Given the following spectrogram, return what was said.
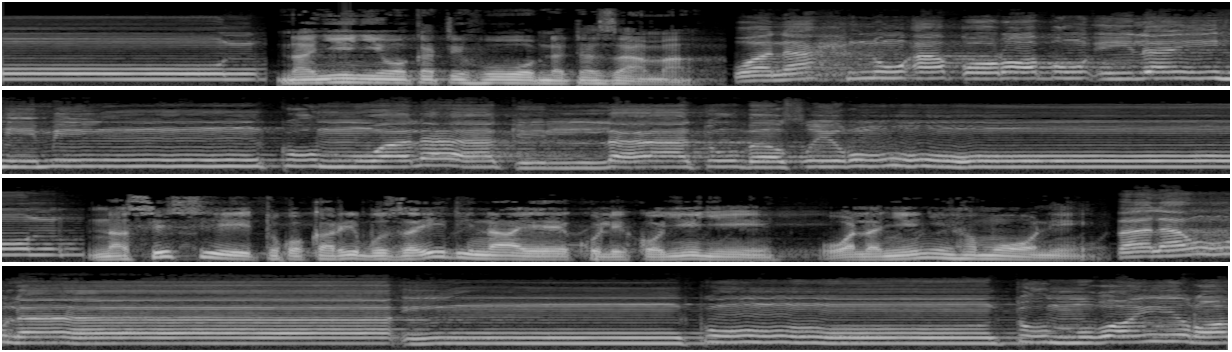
tanzurun. Na nyinyi wakati huo mnatazama. ونحن اقرب اليه منكم ولكن لا تبصرون Na sisi tuko karibu zaidi naye kuliko nyinyi wala nyinyi hamuoni. فلولا ان كنتم غير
